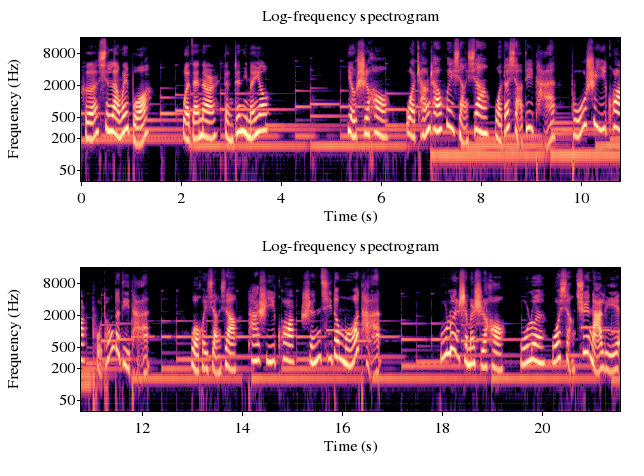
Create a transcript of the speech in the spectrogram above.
和新浪微博。我在那儿等着你们哟。有时候，我常常会想象我的小地毯不是一块普通的地毯，我会想象它是一块神奇的魔毯。无论什么时候，无论我想去哪里，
